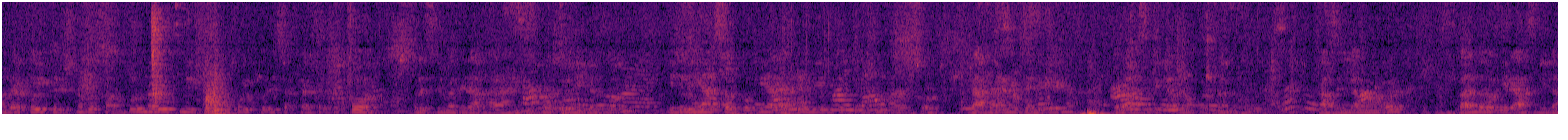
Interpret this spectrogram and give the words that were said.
अगर कोई कृष्ण को संपूर्ण रूप में इच्छा को कोई पूरी सक- कर सकते कौन? बोले, श्रीमती राधा रानी और कोई नहीं कर सकती। इसलिए यहाँ सब गोपियाँ रहते हुए भी कृष्ण छोड़- राधा रानी चली गई ना तो रासलीला वहाँ पर बंद हो गई रासलीला वहाँ पर बंद हो गई रासलीला।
